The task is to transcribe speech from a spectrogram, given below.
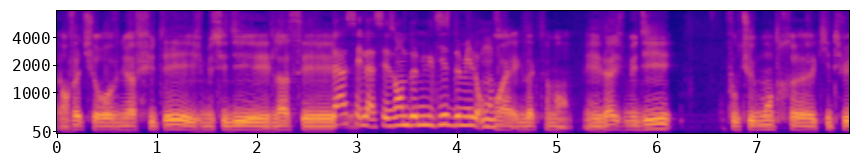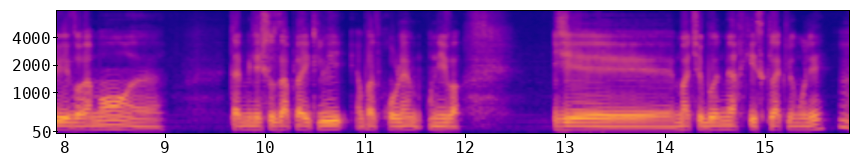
Et en fait, je suis revenu affûté et je me suis dit, là, c'est. Là, c'est la saison 2010-2011. Ouais, exactement. Et là, je me dis, faut que tu montres euh, qui tu es vraiment. Euh, T'as mis les choses à plat avec lui, y a pas de problème, on y va. J'ai Mathieu Bonnemer qui se claque le mollet. Mm.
